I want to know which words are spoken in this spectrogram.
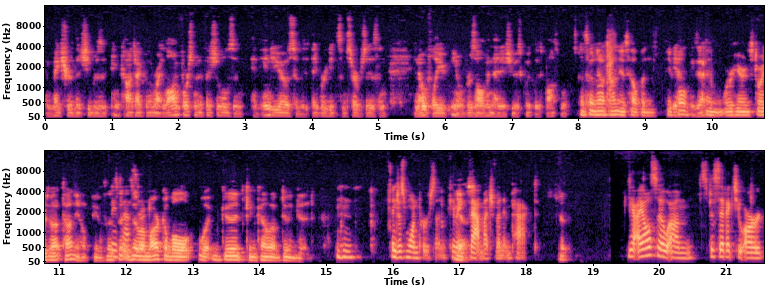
and make sure that she was in contact with the right law enforcement officials and, and NGOs so that they were getting some services and, and hopefully, you know, resolving that issue as quickly as possible. And so now Tanya's helping people. Yeah, exactly. And we're hearing stories about Tanya helping people. So it's, it's, a remarkable what good can come of doing good. Mm-hmm. And just one person can make yes. that much of an impact. Yeah, I also um, specific to our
